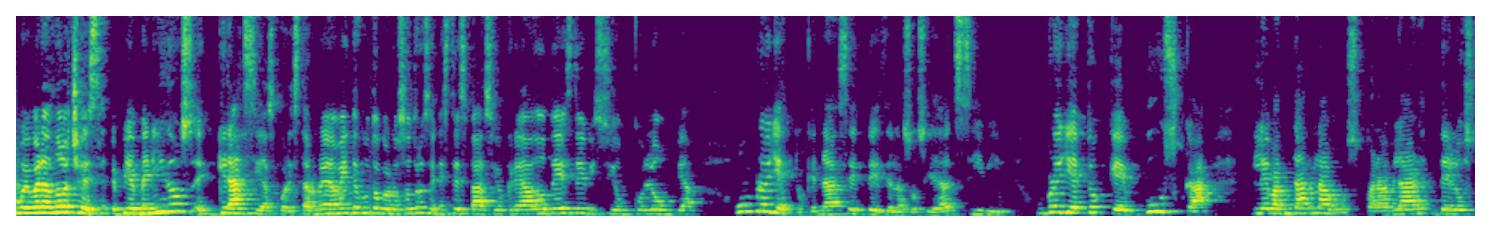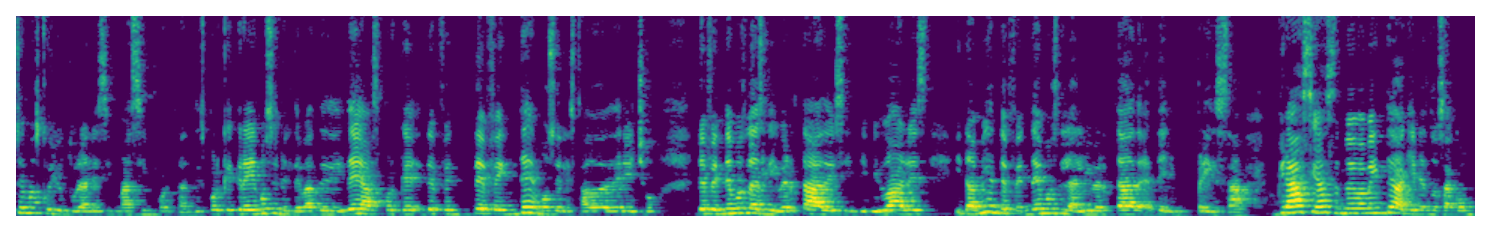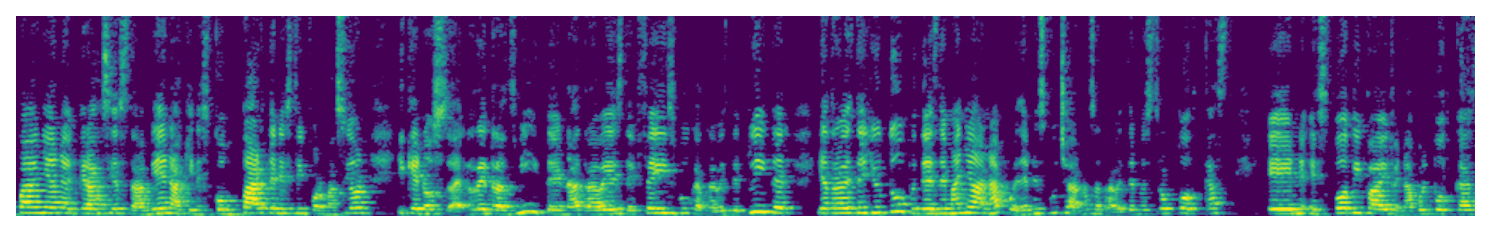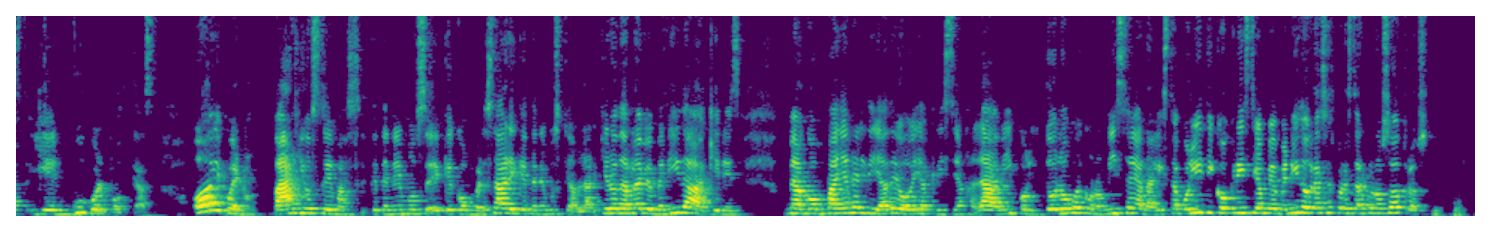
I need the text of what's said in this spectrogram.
Muy buenas noches. Bienvenidos. Gracias por estar nuevamente junto con nosotros en este espacio creado desde Visión Colombia, un proyecto que nace desde la sociedad civil, un proyecto que busca levantar la voz para hablar de los temas coyunturales y más importantes, porque creemos en el debate de ideas, porque defendemos el Estado de Derecho, defendemos las libertades individuales y también defendemos la libertad de empresa. Gracias nuevamente a quienes nos acompañan, gracias también a quienes comparten esta información y que nos retransmiten a través de Facebook, a través de Twitter y a través de YouTube. Desde mañana pueden escucharnos a través de nuestro podcast en Spotify, en Apple Podcast y en Google Podcast. Hoy, bueno, varios temas que tenemos eh, que conversar y que tenemos que hablar. Quiero dar la bienvenida a quienes me acompañan el día de hoy, a Cristian Jalavi, politólogo, economista y analista político. Cristian, bienvenido, gracias por estar con nosotros.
